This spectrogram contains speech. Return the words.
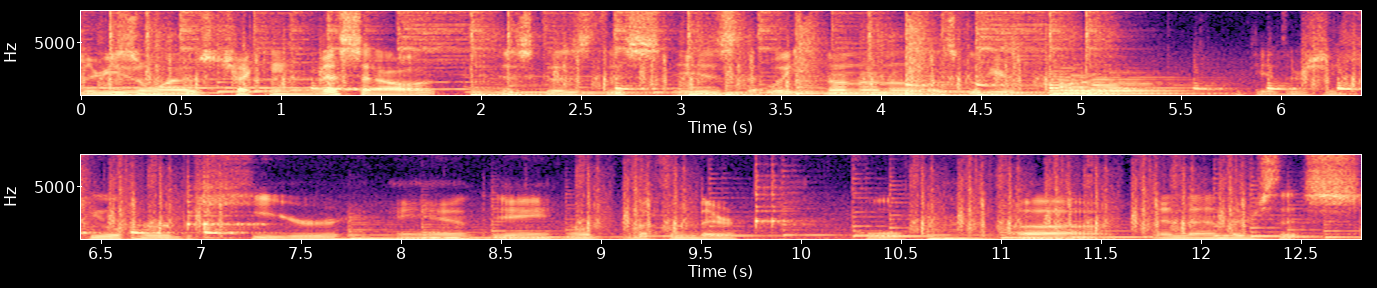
The reason why I was checking this out is because this is that. Wait, no, no, no. Let's go here. Okay, there's a heal herb here and a nope, nothing there. Cool. Uh, and then there's this.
